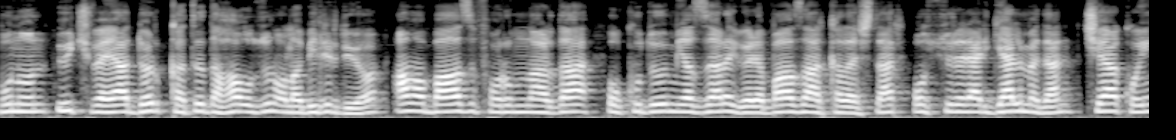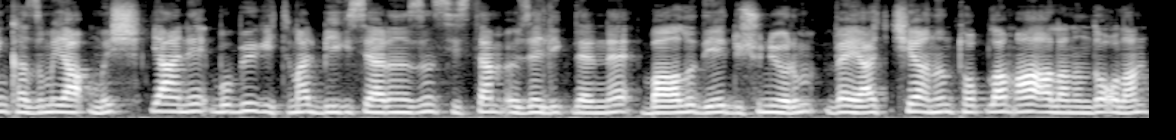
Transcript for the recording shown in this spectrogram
bunun 3 veya 4 katı daha uzun olabilir diyor. Ama bazı forumlarda okuduğum yazılara göre bazı arkadaşlar o süreler gelmeden Chia Coin kazımı yapmış. Yani bu büyük ihtimal bilgisayar bilgisayarınızın sistem özelliklerine bağlı diye düşünüyorum veya Chia'nın toplam ağ alanında olan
